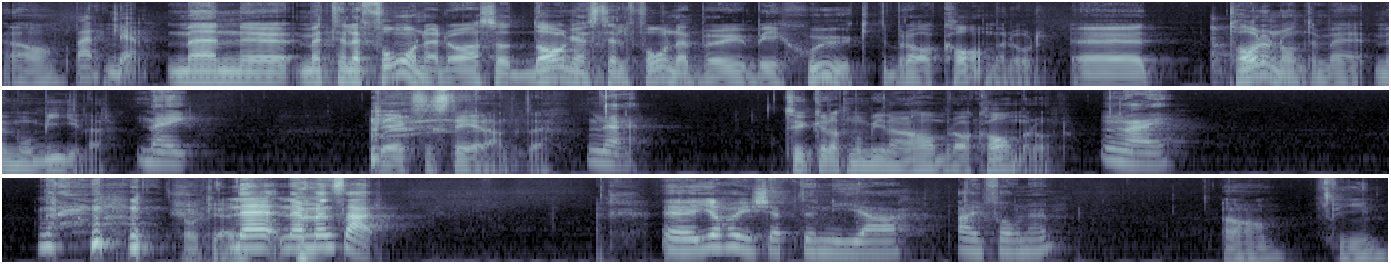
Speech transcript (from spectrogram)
Ja. Verkligen. Men eh, med telefoner då, alltså dagens telefoner börjar ju bli sjukt bra kameror. Eh, tar du någonting med, med mobiler? Nej, Det existerar inte. nej, Tycker du att mobilerna har bra kameror? nej. Okej. Nej, nej men så här. Eh, Jag har ju köpt den nya iPhonen. Ja, fin.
